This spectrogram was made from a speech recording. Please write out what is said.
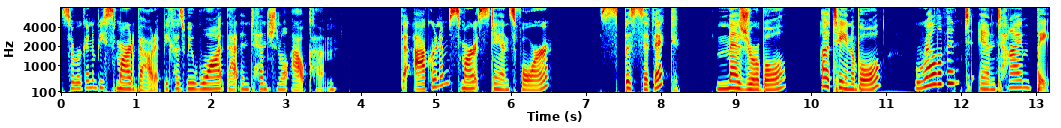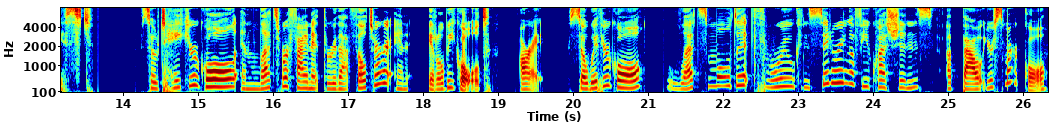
So we're going to be smart about it because we want that intentional outcome. The acronym SMART stands for specific, measurable, attainable, relevant, and time based. So take your goal and let's refine it through that filter and it'll be gold. All right, so with your goal, let's mold it through considering a few questions about your SMART goal,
